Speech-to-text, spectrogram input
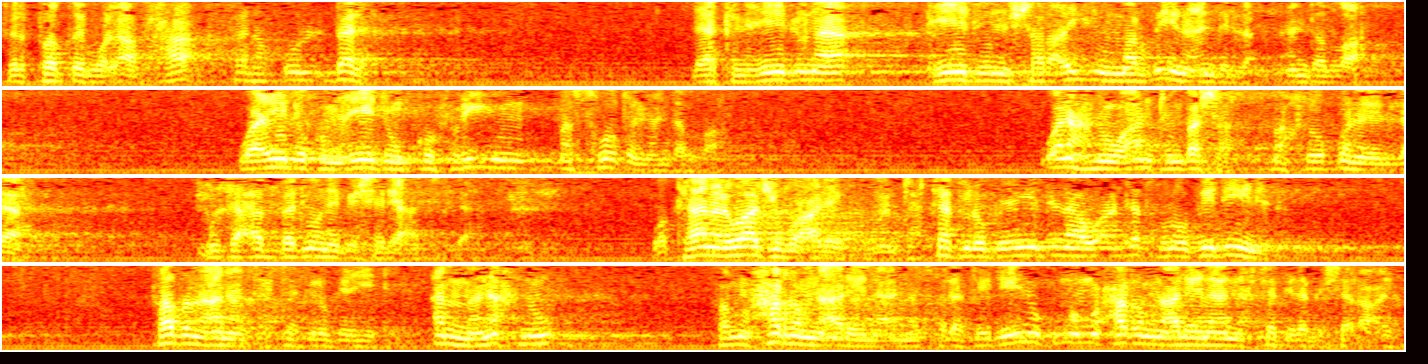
في الفطر والأضحى؟ فنقول بلى. لكن عيدنا عيد شرعي مرضي عند الله, عند الله. وعيدكم عيد كفري مسخوط عند الله. ونحن وأنتم بشر مخلوقون لله متعبدون بشريعة الله. وكان الواجب عليكم أن تحتفلوا بعيدنا وأن تدخلوا في ديننا. فضلا عن أن تحتفلوا بعيدنا. أما نحن فمحرم علينا أن ندخل في دينكم ومحرم علينا أن نحتفل بشرائعكم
